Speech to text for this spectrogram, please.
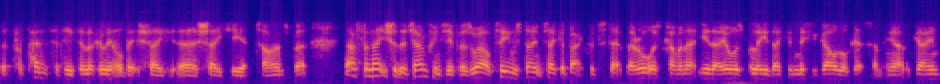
the propensity to look a little bit shake, uh, shaky at times. But that's the nature of the Championship as well. Teams don't take a backward step. They're always coming at you. They always believe they can nick a goal or get something out of the game.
